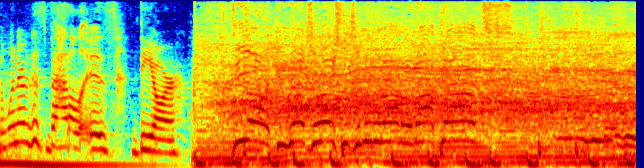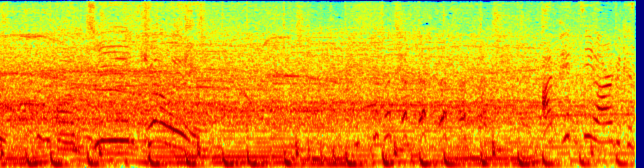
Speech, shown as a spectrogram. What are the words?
The winner of this battle is DR. DR, congratulations, you're moving on to the knockouts. On Team Kelly. I picked DR because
